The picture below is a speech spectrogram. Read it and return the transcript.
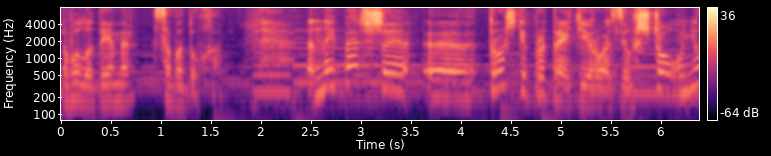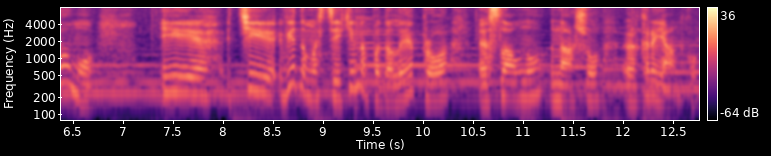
Володимир Сабадуха. Найперше трошки про третій розділ, що у ньому і ті відомості, які ми подали про славну нашу краянку.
